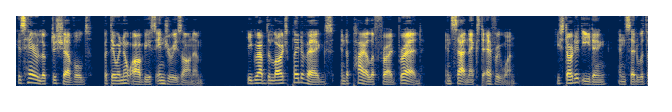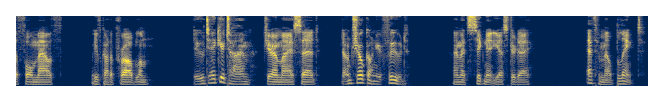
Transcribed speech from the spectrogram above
His hair looked disheveled, but there were no obvious injuries on him. He grabbed a large plate of eggs and a pile of fried bread and sat next to everyone. He started eating and said with a full mouth, We've got a problem. Do take your time, Jeremiah said. Don't choke on your food. I met Signet yesterday. Ethramel blinked.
